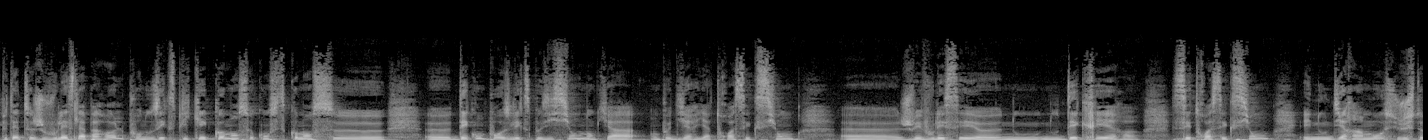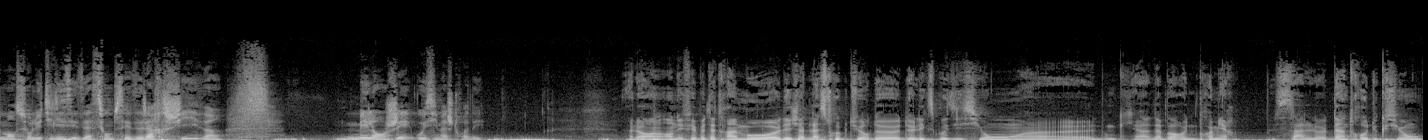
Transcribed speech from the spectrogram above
peut-être je vous laisse la parole pour nous expliquer comment se, euh, décompose l'exposition. Donc on peut dire il y a trois sections. Euh, je vais vous laisser nous, décrire ces trois sections et nous dire un mot justement sur l'utilisation de ces archives mélangées aux images 3D. Alors, en effet, peut-être un mot déjà de la structure de, de l'exposition. donc, il y a d'abord une première salle d'introduction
